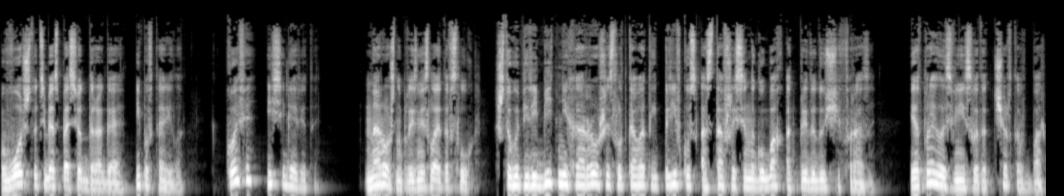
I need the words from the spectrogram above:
Вот что тебя спасет, дорогая, и повторила. Кофе и сигареты. Нарочно произнесла это вслух, чтобы перебить нехороший сладковатый привкус, оставшийся на губах от предыдущей фразы. И отправилась вниз в этот чертов бар,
